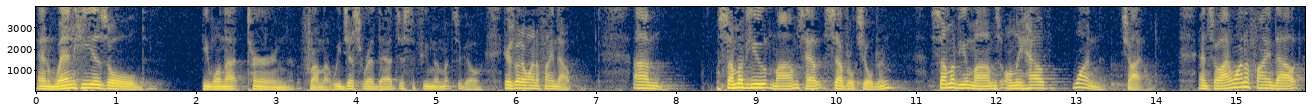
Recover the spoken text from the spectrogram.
and when he is old, he will not turn from it. We just read that just a few moments ago. Here's what I want to find out. Um, some of you moms have several children. Some of you moms only have one child. And so I want to find out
